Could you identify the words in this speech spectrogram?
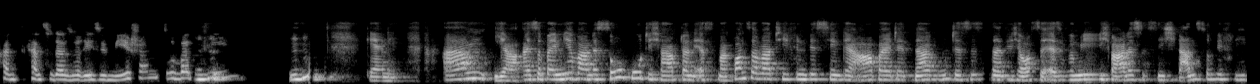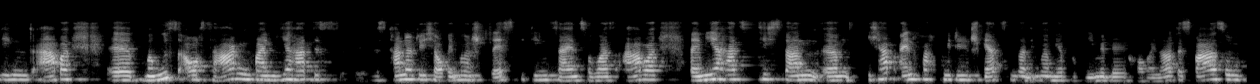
Kannst, kannst du da so ein Resümee schon drüber mhm. ziehen? Mhm. Mhm. Gerne. Ähm, ja, also bei mir war das so gut. Ich habe dann erstmal konservativ ein bisschen gearbeitet. Na gut, das ist natürlich auch so, also für mich war das jetzt nicht ganz so befriedigend, aber äh, man muss auch sagen, bei mir hat es das kann natürlich auch immer stressbedingt sein, sowas. Aber bei mir hat sich dann, ähm, ich habe einfach mit den Schmerzen dann immer mehr Probleme bekommen. Ne? Das war so,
